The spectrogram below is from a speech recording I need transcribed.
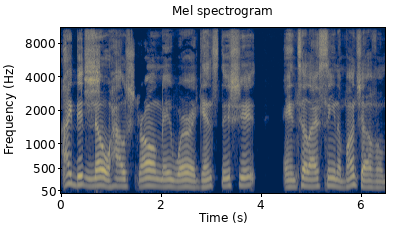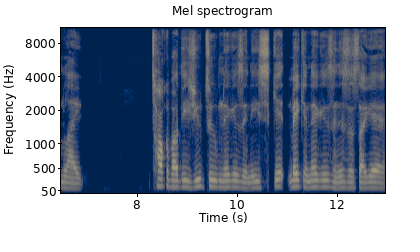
I didn't know how strong they were against this shit until I seen a bunch of them like talk about these YouTube niggas and these skit making niggas, and it's just like, yeah,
